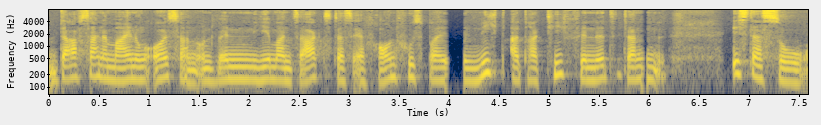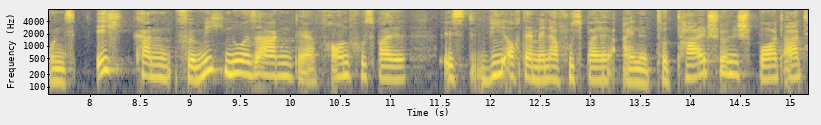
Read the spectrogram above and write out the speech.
darf seine Meinung äußern und wenn jemand sagt, dass er Frauenfußball nicht attraktiv findet, dann ist das so. Und ich kann für mich nur sagen, der Frauenfußball ist wie auch der Männerfußball eine total schöne Sportart.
